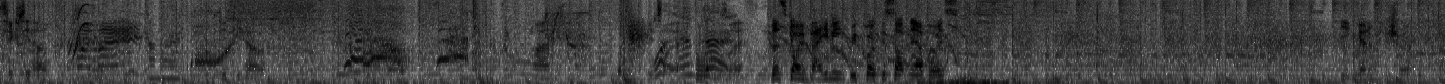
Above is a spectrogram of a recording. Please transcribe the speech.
60 health. 50 health. Alright. He's What there. is that? Let's go, baby. We focus up now, boys. You can get him for sure.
